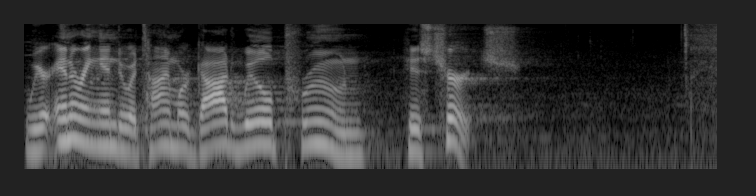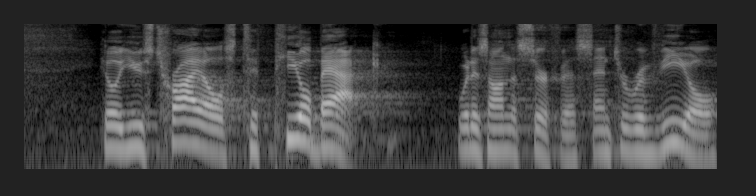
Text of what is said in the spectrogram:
we're entering into a time where God will prune his church. He'll use trials to peel back what is on the surface and to reveal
